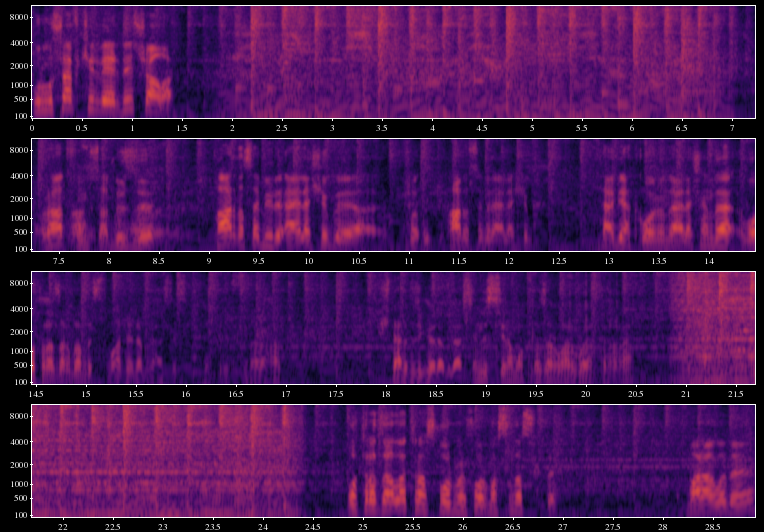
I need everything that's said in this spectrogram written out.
quruluşa fikir verdiniz uşaqlar. Rahat funksiya, düzdür. Hardasa bir əyləşib, e, hardasa bir əyləşib təbiət qoynunda əyləşəndə bu oturacaqdan da istifadə edə bilərsiniz. Oturub üstündə rahat işlərinizi görə bilərsiniz. İndi istəyirəm oturacaqları qoyaq qırağa. Oturacaqlar transformer formasında çıxdı. Maraqlıdır.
